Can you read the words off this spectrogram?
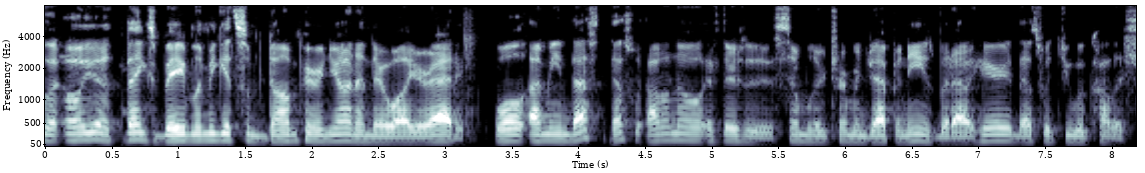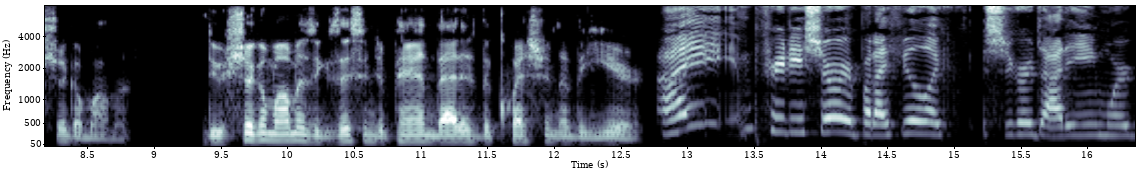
like, "Oh yeah, thanks, babe. Let me get some Dom Perignon in there while you're at it." Well, I mean, that's that's what I don't know if there's a similar term in Japanese, but out here, that's what you would call a sugar mama. Do sugar mamas exist in Japan? That is the question of the year. I am pretty sure, but I feel like sugar daddying more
